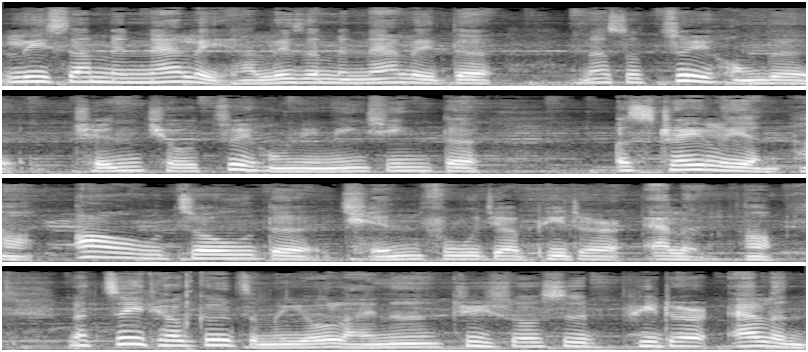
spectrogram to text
，Lisa Minnelli 哈，Lisa Minnelli 的那时候最红的全球最红女明星的 Australian 哈，澳洲的前夫叫 Peter Allen 哈。那这条歌怎么由来呢？据说是 Peter Allen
